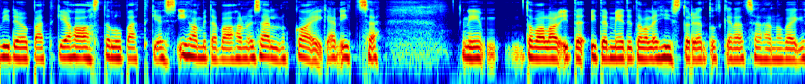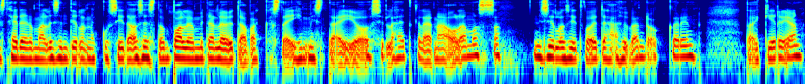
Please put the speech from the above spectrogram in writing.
videopätkiä, haastelupätkiä, siis ihan mitä vaan hän oli säilynyt kaiken itse. Niin tavallaan itse mietin tavallaan historian tutkijana, että sehän on kaikista hedelmällisen tilanne, kun siitä asiasta on paljon mitä löytää, vaikka sitä ihmistä ei ole sillä hetkellä enää olemassa. Niin silloin siitä voi tehdä hyvän dokkarin tai kirjan.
